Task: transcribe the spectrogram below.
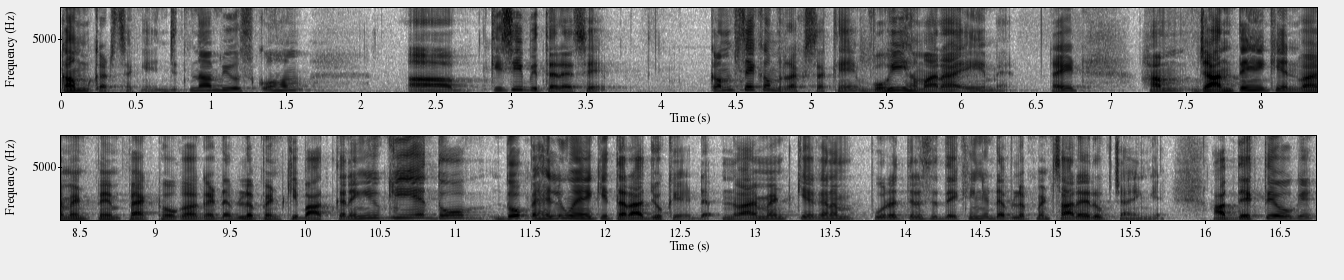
कम कर सकें जितना भी उसको हम आ, किसी भी तरह से कम से कम रख सकें वही हमारा एम है राइट हम जानते हैं कि एनवायरनमेंट पे इम्पैक्ट होगा अगर डेवलपमेंट की बात करेंगे क्योंकि ये दो दो पहलू हैं कि तराजू के। एनवायरनमेंट की अगर हम पूरे तरह से देखेंगे डेवलपमेंट सारे रुक जाएँगे। आप देखते होगे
